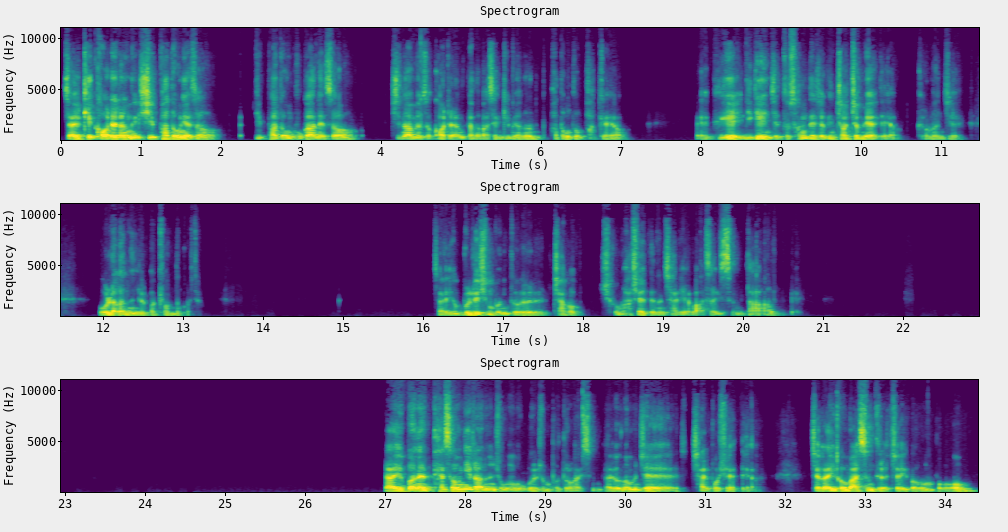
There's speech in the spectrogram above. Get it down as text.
자, 이렇게 거래량 C파동에서 D파동 구간에서 지나면서 거래량 변화가 생기면은 파동도 바뀌어요. 예, 그게 이게 이제 또 상대적인 저점이어야 돼요. 그러면 이제 올라가는 일밖에 없는 거죠. 자, 이 물리신 분들 작업 지금 하셔야 되는 자리에 와서 있습니다. 네. 자, 이번엔 태성이라는 종목을 좀 보도록 하겠습니다. 이 놈은 이제 잘 보셔야 돼요. 제가 이거 말씀드렸죠. 이거 뭐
